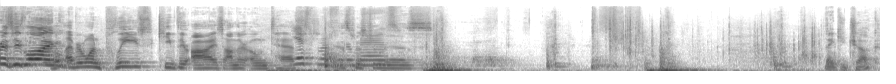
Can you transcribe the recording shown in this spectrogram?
Mr. He's lying. Will everyone please keep their eyes on their own test? Yes, Mr. Yes, Miss. Mr. Miss. Thank you, Chuck.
